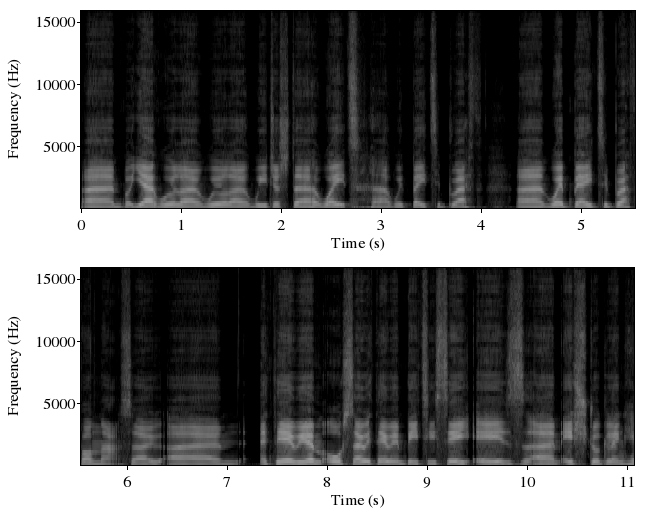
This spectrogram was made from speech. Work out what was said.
But yeah, we'll uh, we'll uh, we just uh, wait uh, with bated breath. Um, we're bated breath on that. So um, Ethereum, also Ethereum BTC is is struggling here.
